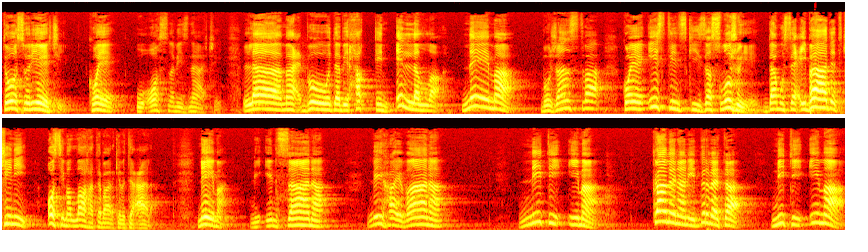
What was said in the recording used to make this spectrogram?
To su riječi koje u osnovi znači la ma'buda bi haqqin illa Allah. Nema božanstva koje istinski zaslužuje da mu se ibadet čini osim Allaha tabaraka wa ta'ala. Nema ni insana, ni hajvana, niti ima kamena ni drveta, niti ima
